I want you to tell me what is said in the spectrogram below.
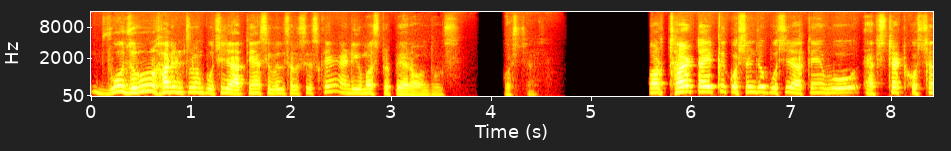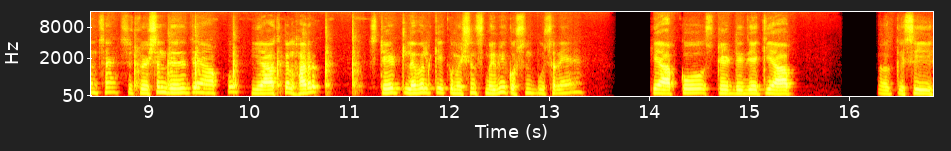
वो ज़रूर हर इंटरव्यू में पूछे जाते हैं सिविल सर्विसेज़ के and you must prepare all those questions और थर्ड टाइप के क्वेश्चन जो पूछे जाते हैं, वो एब्स्ट्रैक्ट क्वेश्चन हैं सिचुएशन दे देते हैं आपको। ये आजकल हर स्टेट लेवल के कमीशन में भी क्वेश्चन पूछ रहे हैं कि आपको स्टेट दे दिया कि आप किसी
